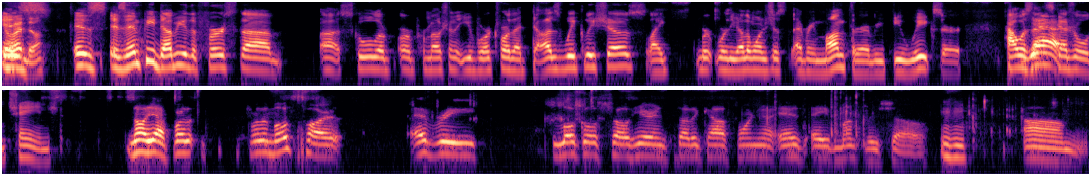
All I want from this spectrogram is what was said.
Go ahead, Is, is is MPW the first uh, uh, school or, or promotion that you've worked for that does weekly shows? Like, were, were the other ones just every month or every few weeks, or how was that schedule changed? No, yeah, for for the most part, every local show here in Southern California is a monthly show. Mhm. Um,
